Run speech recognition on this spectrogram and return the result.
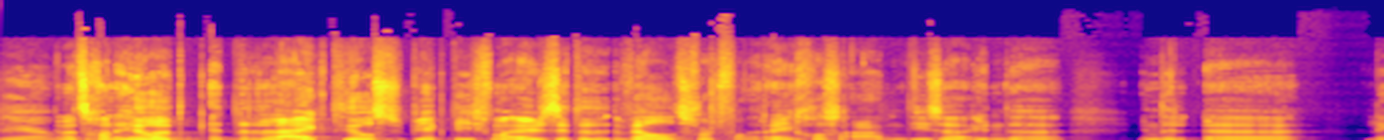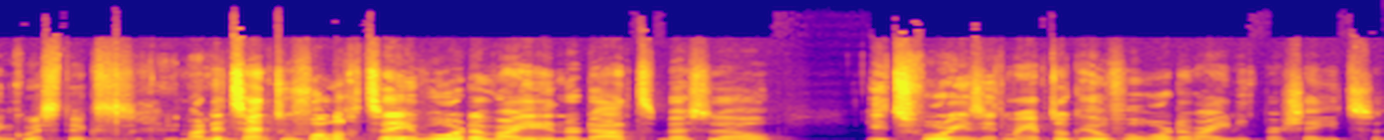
Ja. En het is gewoon heel, het, het lijkt heel subjectief, maar er zitten wel een soort van regels aan die ze in de, in de eh, linguistics. Maar eh, dit zijn toevallig twee woorden waar je inderdaad best wel iets voor je ziet. Maar je hebt ook heel veel woorden waar je niet per se iets... Ja,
